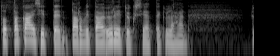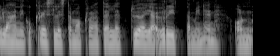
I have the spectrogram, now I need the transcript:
totta kai sitten tarvitaan yrityksiä, että kyllähän – kyllähän niin kuin kristillisdemokraateille työ ja yrittäminen on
